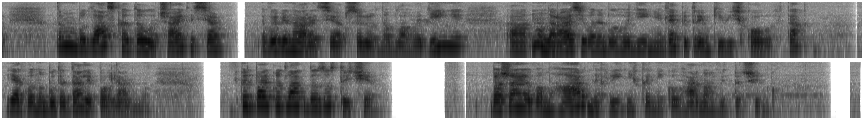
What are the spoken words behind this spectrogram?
Тому, будь ласка, долучайтеся. Вебінари ці абсолютно благодійні. Ну, наразі вони благодійні для підтримки військових, так? Як воно буде далі, поглянемо. Goodbye, good luck, до зустрічі! Бажаю вам гарних літніх канікул, гарного відпочинку.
